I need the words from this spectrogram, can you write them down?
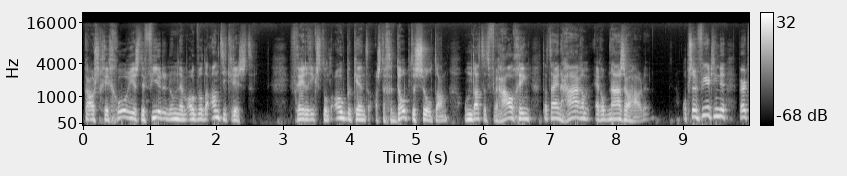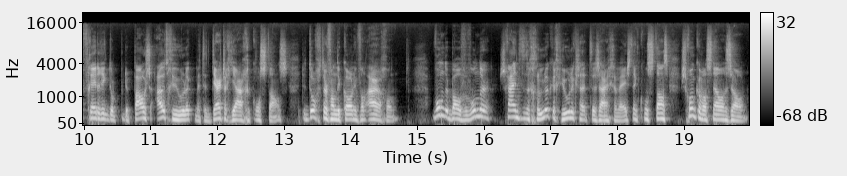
Paus Gregorius IV noemde hem ook wel de antichrist. Frederik stond ook bekend als de gedoopte sultan, omdat het verhaal ging dat hij een harem erop na zou houden. Op zijn veertiende werd Frederik door de paus uitgehuwelijkt met de 30-jarige Constance, de dochter van de koning van Aragon. Wonder boven wonder schijnt het een gelukkig huwelijk te zijn geweest en Constance schonk hem al snel een zoon.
